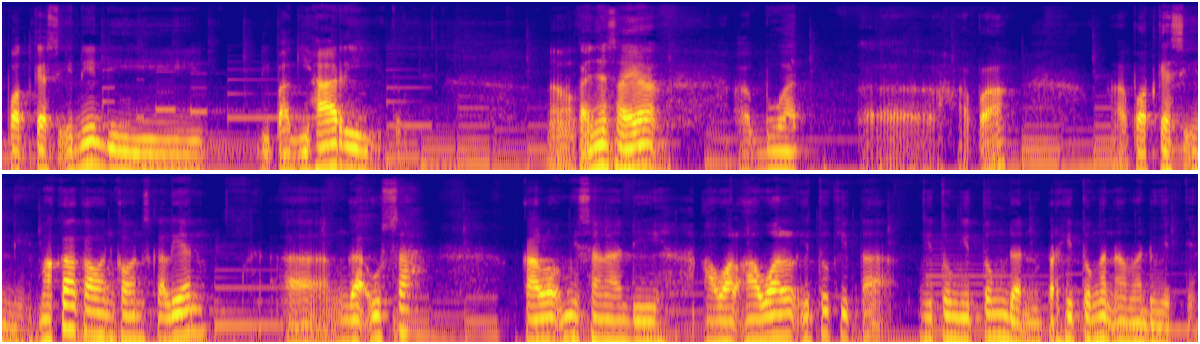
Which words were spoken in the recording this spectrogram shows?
podcast ini di di pagi hari gitu. Nah makanya saya uh, buat uh, apa uh, podcast ini. Maka kawan-kawan sekalian nggak uh, usah kalau misalnya di awal-awal itu kita ngitung-ngitung dan perhitungan sama duitnya.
